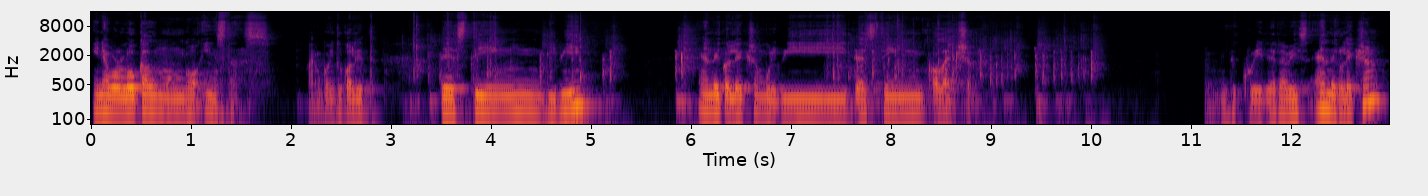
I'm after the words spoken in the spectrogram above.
in our local Mongo instance. I'm going to call it testing db, and the collection will be testing collection. I'm going to create database and the collection.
